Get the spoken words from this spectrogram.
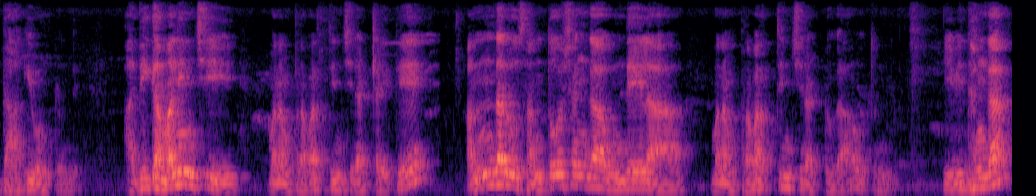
దాగి ఉంటుంది. అది గమనించి మనం ప్రవర్తించినట్లయితే అందరూ సంతోషంగా ఉండేలా మనం ప్రవర్తించినట్టుగా అవుతుంది. ఈ విధంగా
